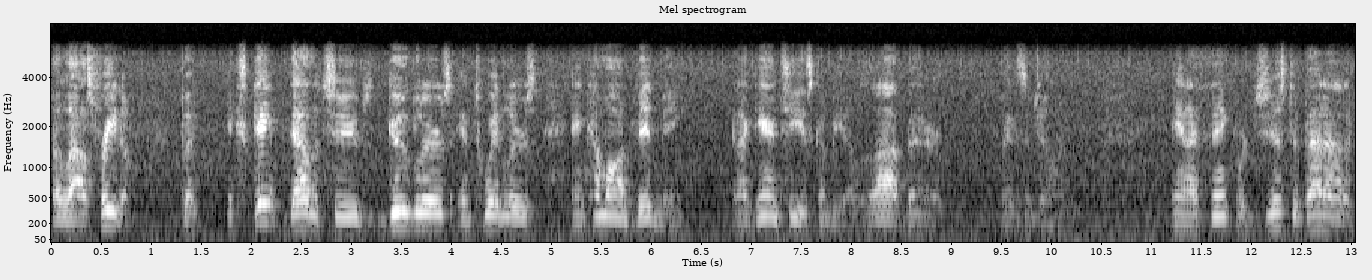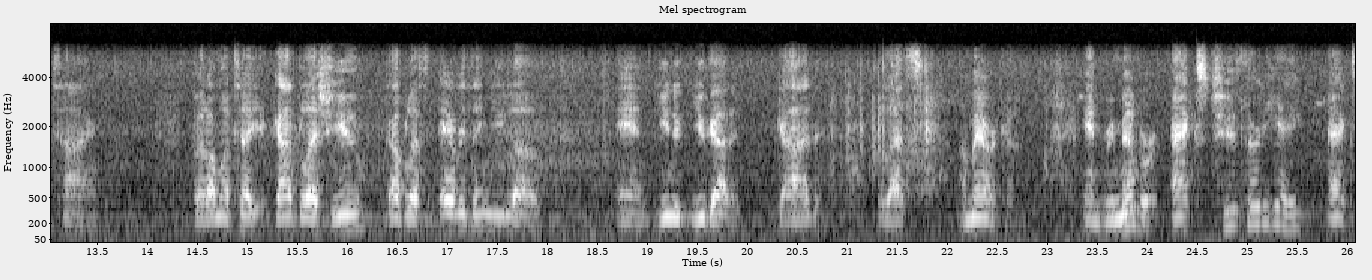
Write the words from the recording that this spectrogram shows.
allows freedom. But escape down the tubes, Googlers and Twiddlers, and come on VidMe, and I guarantee it's going to be a lot better, ladies and gentlemen. And I think we're just about out of time. But I'm going to tell you, God bless you. God bless everything you love. And you, you got it. God bless America. And remember, Acts 2.38, Acts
